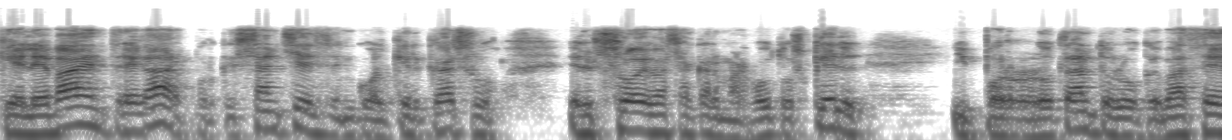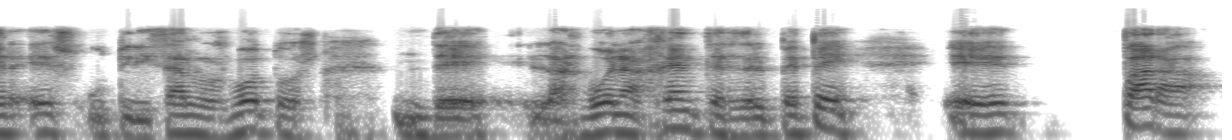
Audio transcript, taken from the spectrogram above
que le va a entregar, porque Sánchez, en cualquier caso, el PSOE va a sacar más votos que él, y por lo tanto lo que va a hacer es utilizar los votos de las buenas gentes del PP eh, para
